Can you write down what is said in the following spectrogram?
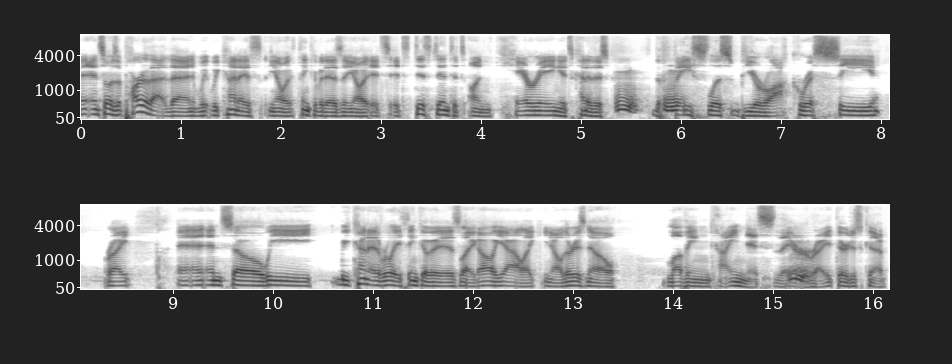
and, and so as a part of that, then we, we kind of you know think of it as you know it's it's distant, it's uncaring, it's kind of this mm, the mm. faceless bureaucracy, right? And, and so we we kind of really think of it as like oh yeah, like you know there is no loving kindness there, mm. right? They're just gonna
